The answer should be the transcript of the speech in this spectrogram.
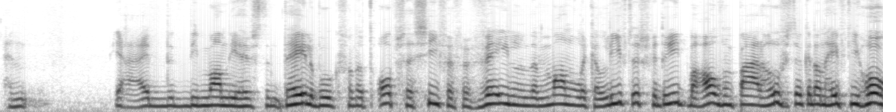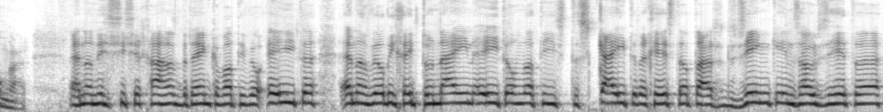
En ja, die man die heeft het hele boek van het obsessieve, vervelende mannelijke liefdesverdriet, behalve een paar hoofdstukken, dan heeft hij honger. En dan is hij zich aan het bedenken wat hij wil eten. En dan wil hij geen tonijn eten omdat hij te skijterig is dat daar zink in zou zitten.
